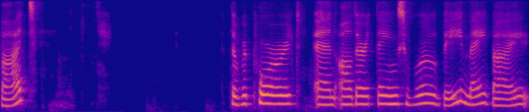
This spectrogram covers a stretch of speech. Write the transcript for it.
but the report and other things will be made by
